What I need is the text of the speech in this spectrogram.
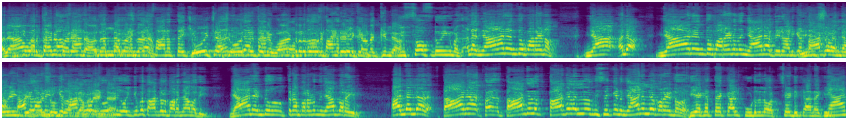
അല്ല, ആ വർത്താനം പറയണ്ട. അതല്ല വർത്താനം. ചോദിച്ച ചോദ്യത്തിന് വാട്ടർ അതോറിറ്റിയുടെ കണക്കില്ല. അല്ല ഞാൻ എന്ത് പറയണം ഞാൻ അല്ല ഞാൻ എന്ത് പറയണമെന്ന് ഞാൻ തീരുമാനിക്കാം താങ്കൾ ചോദിക്കുമ്പോൾ പറഞ്ഞാൽ മതി ഞാൻ എന്ത് ഉത്തരം പറയണമെന്ന് ഞാൻ പറയും അല്ലല്ല താനാ താങ്കൾ താങ്കളല്ലോ നിശ്ചയിക്കണം ഞാനല്ലേ പറയേണ്ടത് അദ്ദേഹത്തെക്കാൾ കൂടുതൽ ഒച്ചെടുക്കാനൊക്കെ ഞാൻ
